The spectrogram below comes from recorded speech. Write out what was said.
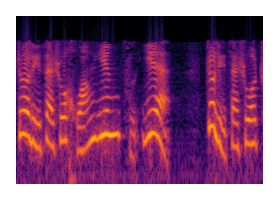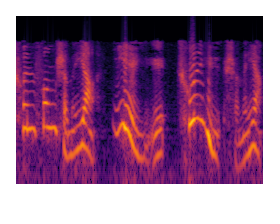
这里在说黄莺紫燕，这里在说春风什么样，夜雨春雨什么样，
